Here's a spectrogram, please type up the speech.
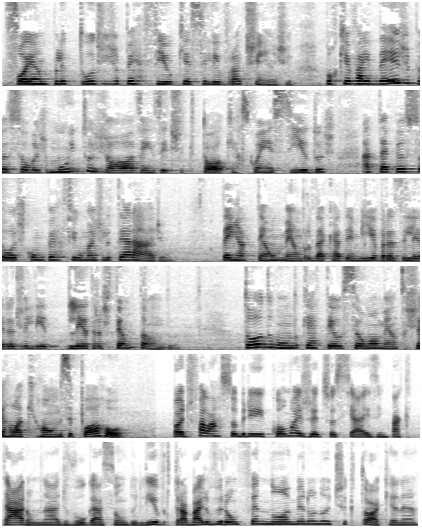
foi a amplitude de perfil que esse livro atinge, porque vai desde pessoas muito jovens e TikTokers conhecidos até pessoas com um perfil mais literário. Tem até um membro da Academia Brasileira de Letras tentando. Todo mundo quer ter o seu momento Sherlock Holmes e Poirot. Pode falar sobre como as redes sociais impactaram na divulgação do livro. O trabalho virou um fenômeno no TikTok, né?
